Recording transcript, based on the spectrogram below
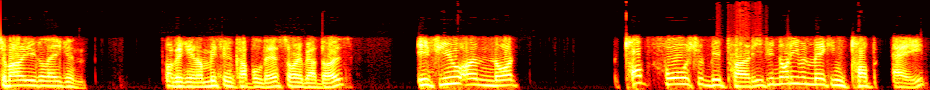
Jamarra Ugle-Hagan. Probably again, I'm missing a couple there. Sorry about those. If you are not top four should be priority. If you're not even making top eight,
